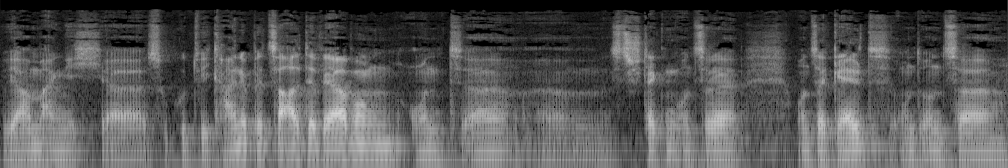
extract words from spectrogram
Wir haben eigentlich äh, so gut wie keine bezahlte Werbung und äh, stecken unsere, unser Geld und unser,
